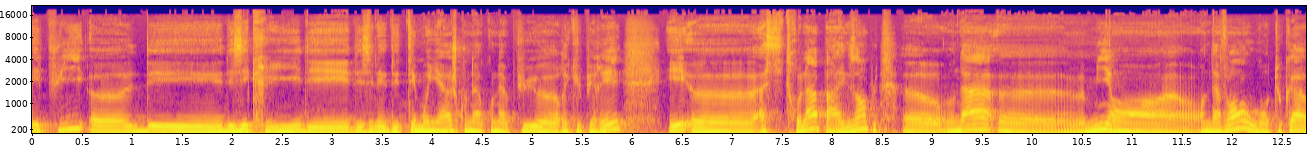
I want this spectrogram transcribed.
et puis euh, des, écrits, des, des, des témoignages qu'on a, qu'on a pu euh, récupérer. Et euh, à ce titre-là, par exemple, on a mis en, en, avant, ou en tout cas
